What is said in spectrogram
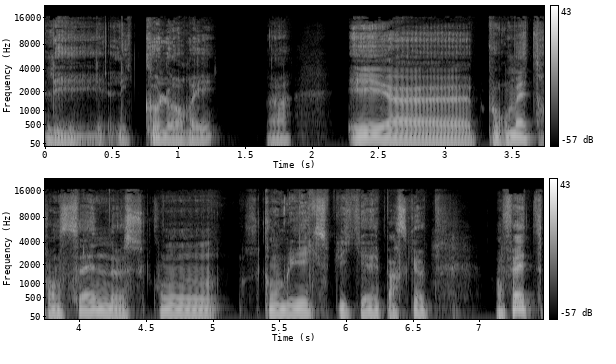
les, les colorer, et euh, pour mettre en scène ce qu'on lui expliquait. Parce que, en fait,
